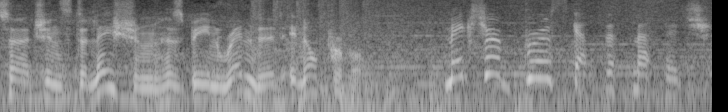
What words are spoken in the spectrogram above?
This Gamma Research installation has been rendered inoperable. Make sure Bruce gets this message.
